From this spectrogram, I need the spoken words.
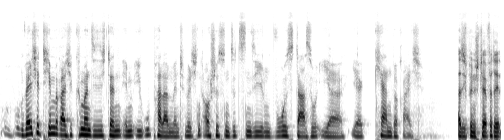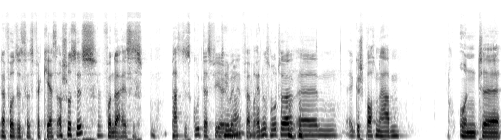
Um welche Themenbereiche kümmern Sie sich denn im EU-Parlament? In welchen Ausschüssen sitzen Sie und wo ist da so Ihr, Ihr Kernbereich? Also ich bin stellvertretender Vorsitzender des Verkehrsausschusses. Von daher es, passt es gut, dass wir Thema? über den Verbrennungsmotor ähm, gesprochen haben. Und äh,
